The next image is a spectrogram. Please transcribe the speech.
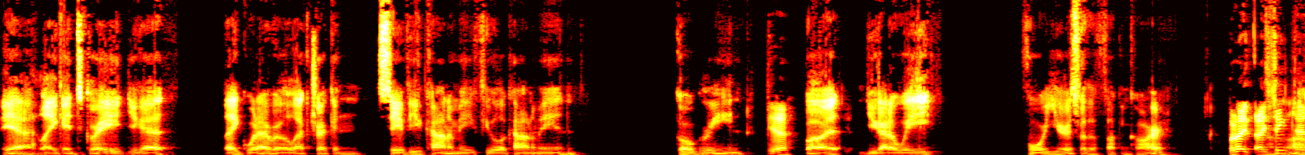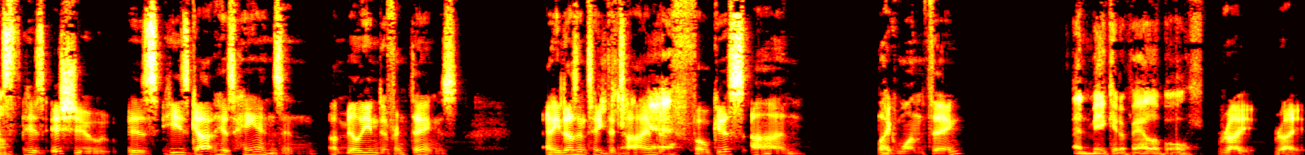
Yeah, like it's great. You get like whatever electric and save the economy, fuel economy, and go green. yeah. But you got to wait four years for the fucking car. But I, I think that's his issue is he's got his hands in a million different things, and he doesn't take He the time yeah. to focus on like one thing. and make it available Right. Right.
